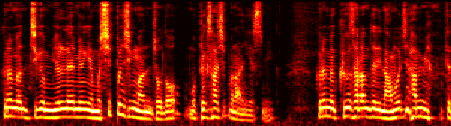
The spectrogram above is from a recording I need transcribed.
그러면 지금 14명에 뭐 10분씩만 줘도 뭐 140분 아니겠습니까? 그러면 그 사람들이 나머지 한 명한테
